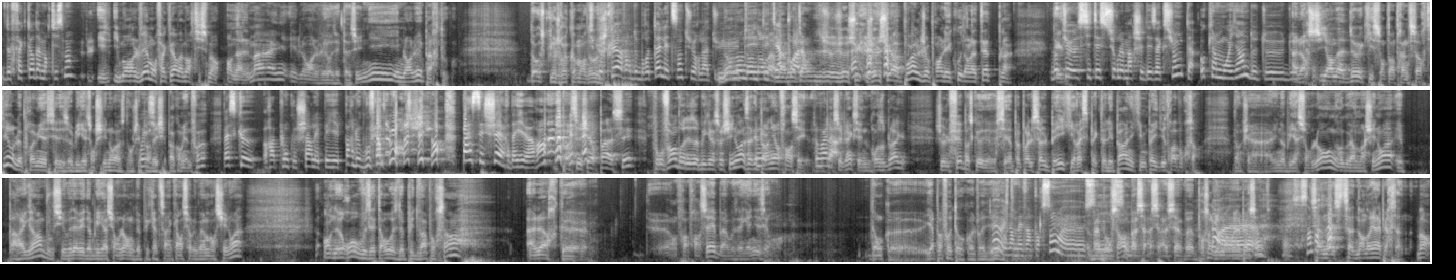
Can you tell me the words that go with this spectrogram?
De facteur d'amortissement? Ils, ils m'ont enlevé mon facteur d'amortissement en Allemagne, ils l'ont enlevé aux États-Unis, ils me l'ont enlevé partout. Donc ce que je recommande Tu peux plus avoir de bretelles et de ceinture, là. Tu non, non, non, non, t'es- ma- t'es à ma poil. bretagne, je, je suis, je suis à poil, je prends les coups dans la tête plein. Donc, Et- euh, si tu es sur le marché des actions, tu aucun moyen de... de, de- Alors s'il y en a deux qui sont en train de sortir, le premier c'est les obligations chinoises dont j'ai Oui. parlé je sais pas combien de fois. Parce que, rappelons que Charles est payé par le gouvernement chinois, pas assez cher d'ailleurs. Hein Pas assez cher, pas assez, pour vendre des obligations chinoises à l'épargnant français. Vous Voilà. pensez bien que c'est une grosse blague. Je le fais parce que c'est à peu près le seul pays qui respecte l'épargne et qui me paye du 3%. Donc j'ai un- une obligation longue le gouvernement chinois et par exemple, ou si vous avez une obligation longue depuis 4-5 ans sur le gouvernement chinois, en euros, vous êtes en hausse de plus de 20%, alors que euh, en franc français, ben, vous avez gagné zéro. Donc, il n'y a pas photo, quoi, je veux dire. Non, mais non, mais 20%, euh, c'est... 20%, c'est- bah, ça, ça, ça, 20% je Non, ne demande rien à euh, personne. euh, Ça ne demande rien à personne. Bon.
